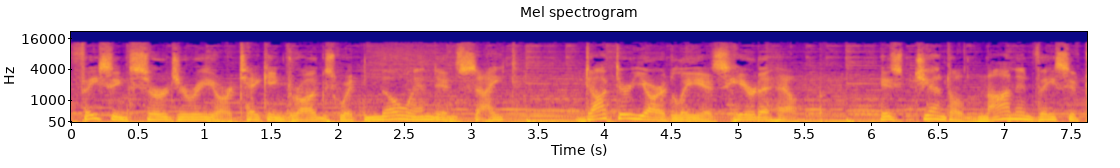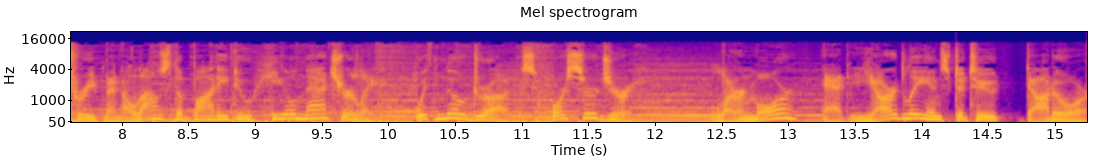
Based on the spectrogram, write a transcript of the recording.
facing surgery, or taking drugs with no end in sight? Dr. Yardley is here to help. His gentle, non invasive treatment allows the body to heal naturally with no drugs or surgery. Learn more at yardleyinstitute.org.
